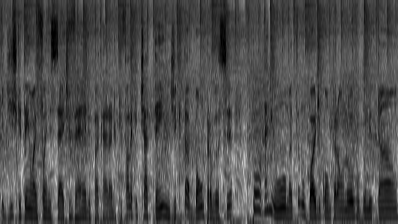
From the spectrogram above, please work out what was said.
que diz que tem um iPhone 7 velho pra caralho, que fala que te atende, que tá bom pra você, porra nenhuma, tu não pode comprar um novo bonitão.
